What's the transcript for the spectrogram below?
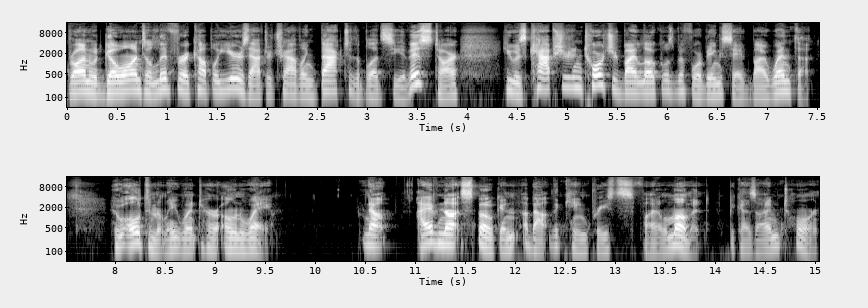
Bronn would go on to live for a couple years after traveling back to the Blood Sea of Istar. He was captured and tortured by locals before being saved by Wentha, who ultimately went her own way. Now, I have not spoken about the King Priest's final moment because I'm torn.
